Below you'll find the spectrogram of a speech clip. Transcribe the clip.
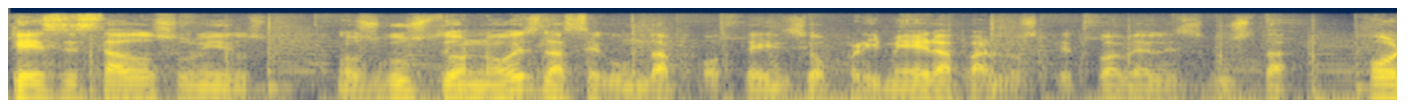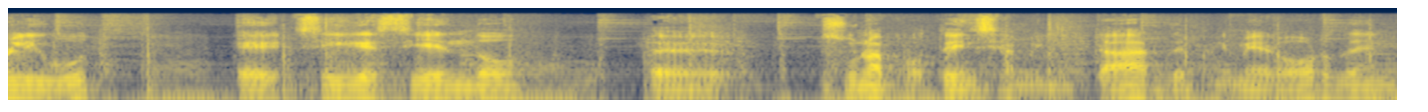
¿Qué es Estados Unidos? Nos guste o no, es la segunda potencia o primera para los que todavía les gusta Hollywood. Eh, sigue siendo eh, es una potencia militar de primer orden,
